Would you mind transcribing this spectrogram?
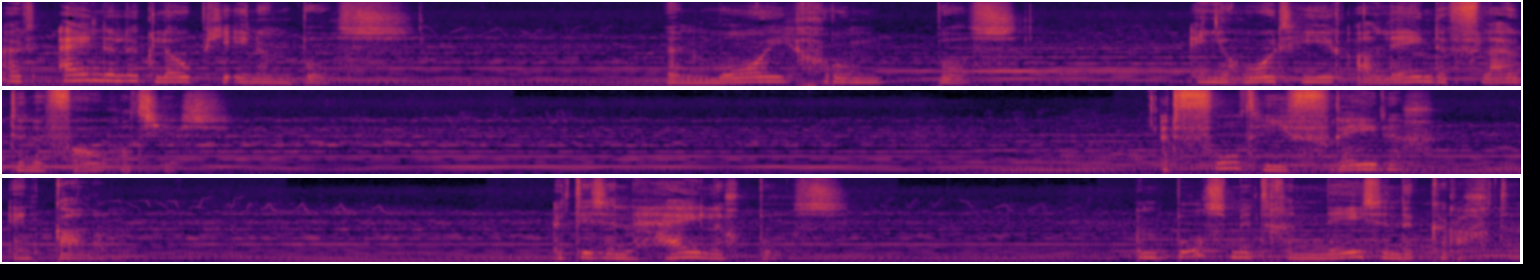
Uiteindelijk loop je in een bos. Een mooi groen bos. En je hoort hier alleen de fluitende vogeltjes. Voelt hier vredig en kalm. Het is een heilig bos. Een bos met genezende krachten.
